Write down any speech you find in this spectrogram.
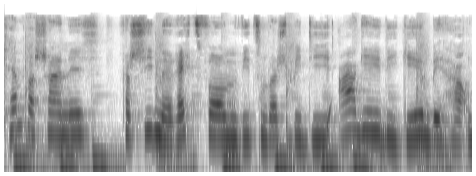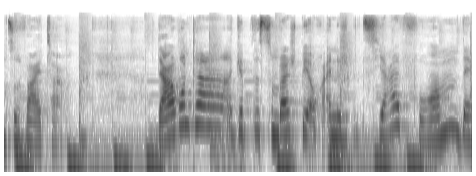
Kennt wahrscheinlich verschiedene Rechtsformen, wie zum Beispiel die AG, die GmbH und so weiter. Darunter gibt es zum Beispiel auch eine Spezialform der,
